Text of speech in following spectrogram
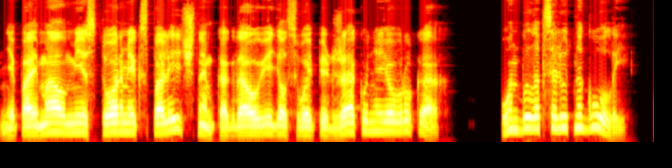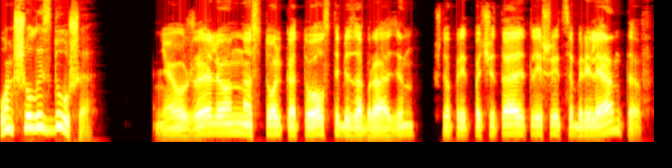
не поймал мисс Тормик с поличным, когда увидел свой пиджак у нее в руках?» «Он был абсолютно голый. Он шел из душа». «Неужели он настолько толст и безобразен, что предпочитает лишиться бриллиантов,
